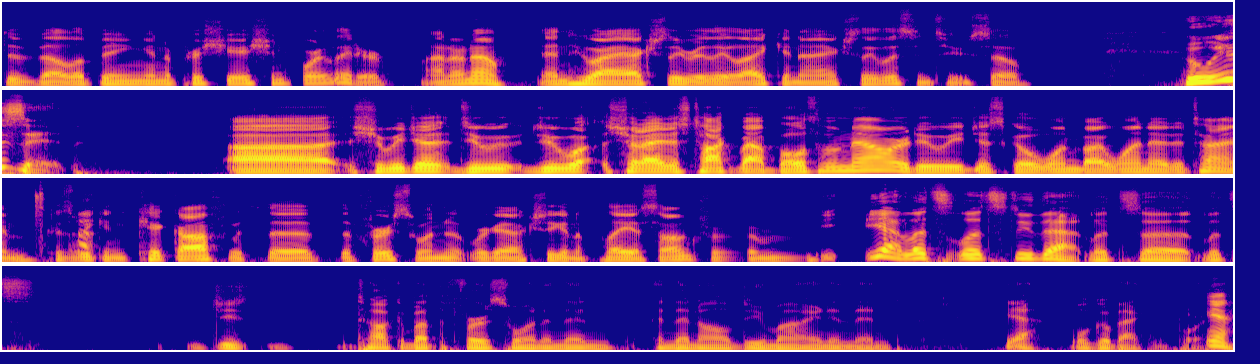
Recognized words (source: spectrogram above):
developing an appreciation for it later i don't know and who i actually really like and i actually listen to so Who is it? uh should we just do do should i just talk about both of them now or do we just go one by one at a time because we can kick off with the the first one that we're actually going to play a song from Yeah, let's let's do that. Let's uh let's just talk about the first one and then and then I'll do mine and then yeah, we'll go back and forth. Yeah.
